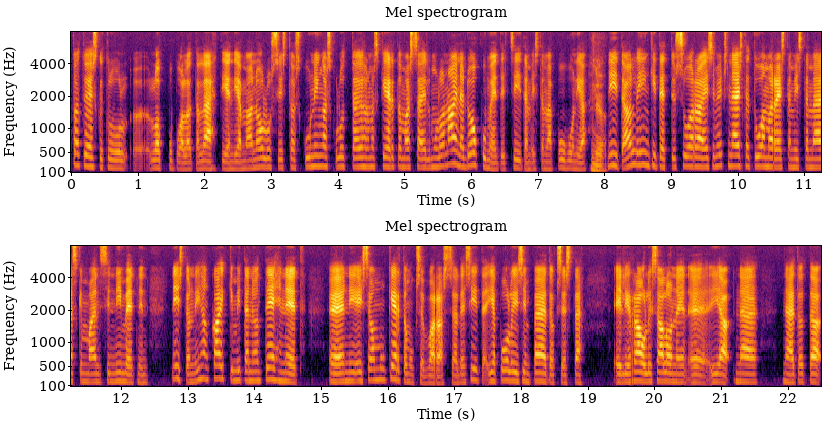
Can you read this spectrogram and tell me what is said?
1990-luvun loppupuolelta lähtien. Ja mä oon ollut siis tuossa kuningaskuluttajaohjelmassa kertomassa, eli mulla on aina dokumentit siitä, mistä mä puhun. Ja Joo. niitä on linkitetty suoraan esimerkiksi näistä tuomareista, mistä mä äsken mainitsin nimet, niin niistä on ihan kaikki, mitä ne on tehneet, niin ei se ole mun kertomuksen varassa. Eli siitä, ja poliisin päätöksestä, eli Rauli Salonen ja nämä nämä tota,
